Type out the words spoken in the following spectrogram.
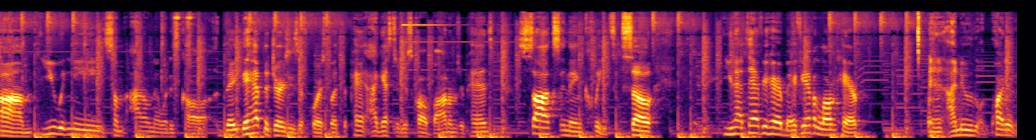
Um, you would need some, I don't know what it's called. They, they have the jerseys, of course, but the pant, I guess they're just called bottoms or pants, socks, and then cleats. So you have to have your hair back. If you have a long hair, and I knew quite a,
